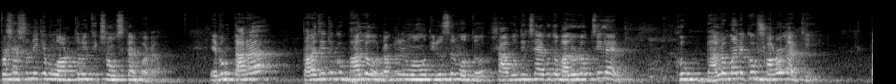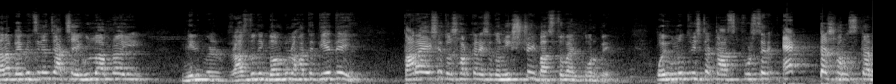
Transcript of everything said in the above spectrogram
প্রশাসনিক এবং অর্থনৈতিক সংস্কার করা। এবং তারা তারা যেহেতু খুব ভালো, ডক্টর মোহাম্মদ ইউনুসের মতো, শাহাবুদ্দিন সাহেব তো ভালো লোক ছিলেন, খুব ভালো মানে খুব সরল আর কি। তারা ভেবেছিলেন যে আচ্ছা এগুলো আমরা ওই রাজনৈতিক দলগুলো হাতে দিয়ে দেই, তারা এসে তো সরকার এসে তো নিশ্চয়ই বাস্তবায়ন করবে। ওই উনত্রিশটা টাস্ক ফোর্সের একটা সংস্কার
